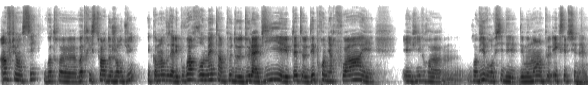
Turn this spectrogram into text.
influencer votre, votre histoire d'aujourd'hui? Et comment vous allez pouvoir remettre un peu de, la vie et peut-être des premières fois et, vivre, euh, revivre aussi des moments un peu exceptionnels.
